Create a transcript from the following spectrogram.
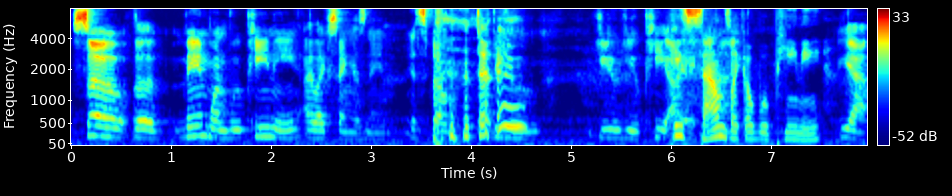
So the main one, Wuupini, I like saying his name. It's spelled W U U P I. He sounds like a Wuupini. Yeah.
